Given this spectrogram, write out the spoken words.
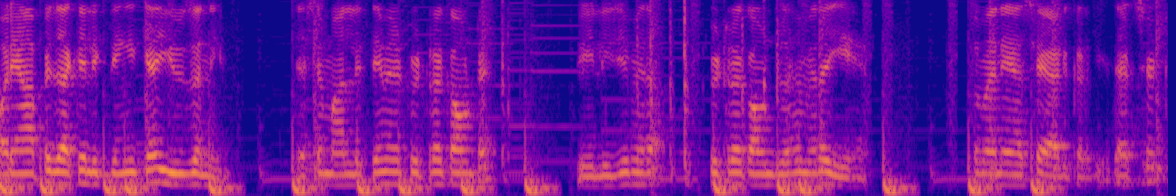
और यहाँ पे जाके लिख देंगे क्या यूज़र नेम जैसे मान लेते हैं मेरा ट्विटर अकाउंट है तो ये लीजिए मेरा ट्विटर अकाउंट जो है मेरा ये है। तो मैंने ऐसे ऐड कर दिया दैट्स इट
